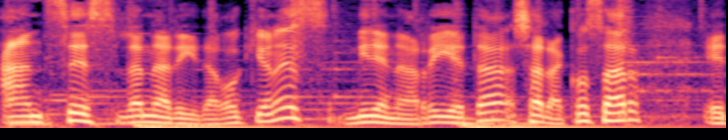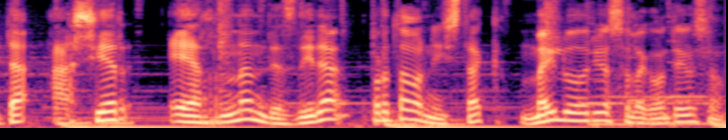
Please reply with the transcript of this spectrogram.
Antzez lanari dagokionez, miren harri eta Sara Kozar, eta Asier Hernandez dira protagonistak. Mailu dorio zela kontegozo.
